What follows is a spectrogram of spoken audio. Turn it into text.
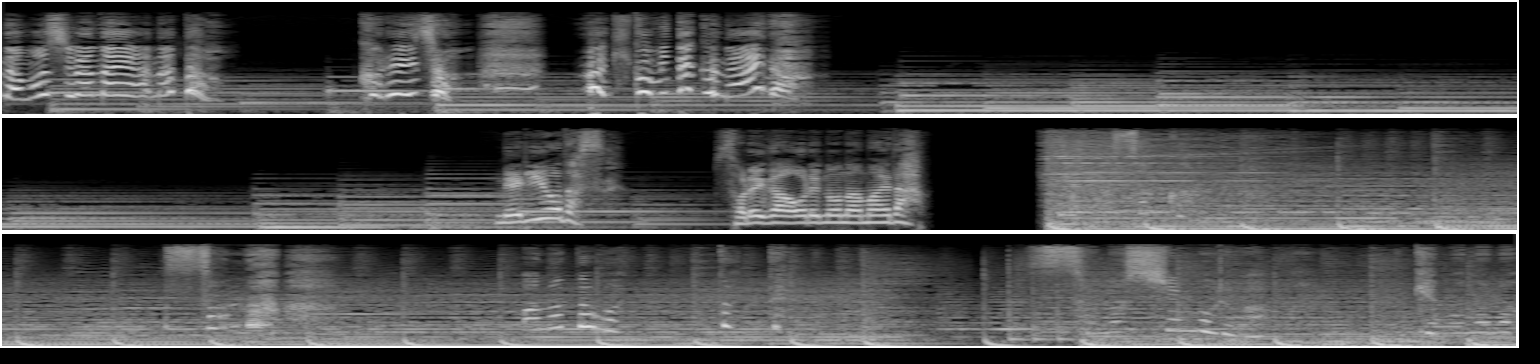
名も知らないあなたを、これ以上、巻き込みたくないのメリオダス。それが俺の名前だ。そんな、あなたは、だって、そのシンボルは、獣の、い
